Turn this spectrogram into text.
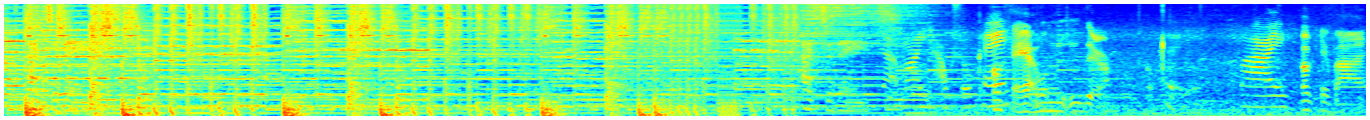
Activate. Okay, bye.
